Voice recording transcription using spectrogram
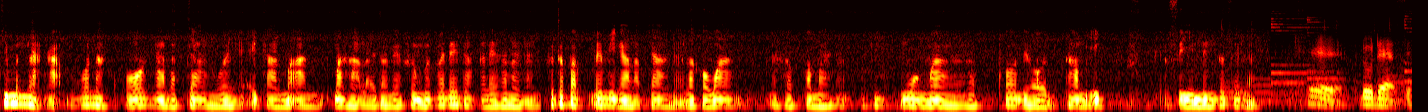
ที่มันหนักอะเพราะหนักเพราะงานรับจ้างเว้ยไอการบ้านมหาลัยตอนนี้คือมันไม่ได้หนักอะไรขนาดนั้น คือถ้าแบบไม่มีงานรับจ้างเนี่ยเราก็ว่างนะครับ ประมาณนั้นง่วงมากนะครับ ก็เดี๋ยวทำอีกซีนนึงก็เสร็จแล้วโอเคดูแดดสิ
